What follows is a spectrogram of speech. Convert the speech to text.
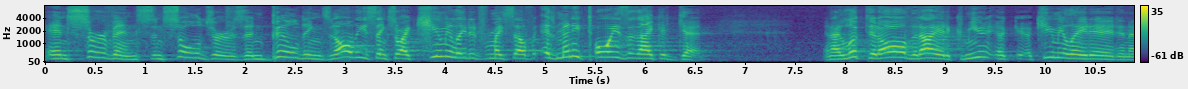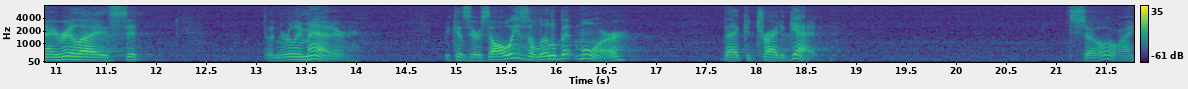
and servants and soldiers and buildings and all these things. So I accumulated for myself as many toys as I could get. And I looked at all that I had accumulated and I realized it doesn't really matter because there's always a little bit more that I could try to get. So I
